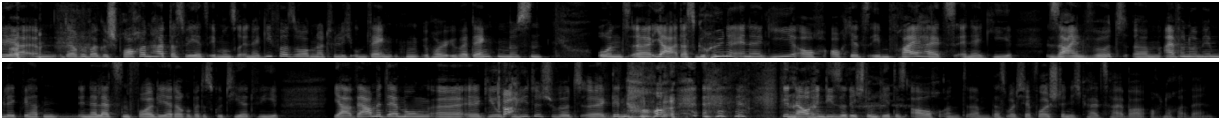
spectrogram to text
der ähm, darüber gesprochen hat, dass wir jetzt eben unsere Energieversorgung natürlich umdenken, über, überdenken müssen. Und äh, ja, dass grüne Energie auch, auch jetzt eben Freiheitsenergie sein wird. Ähm, einfach nur im Hinblick, wir hatten in der letzten Folge ja darüber diskutiert, wie ja, Wärmedämmung äh, äh geopolitisch wird äh, genau genau in diese Richtung geht es auch und ähm, das wollte ich der Vollständigkeit halber auch noch erwähnen.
